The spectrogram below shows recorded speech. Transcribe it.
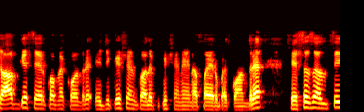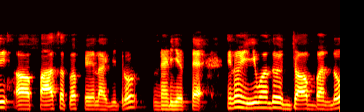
ಜಾಬ್ಗೆ ಸೇರ್ಕೋಬೇಕು ಅಂದ್ರೆ ಎಜುಕೇಶನ್ ಕ್ವಾಲಿಫಿಕೇಶನ್ ಏನಪ್ಪ ಇರಬೇಕು ಅಂದ್ರೆ S S L C pass ಅಥವಾ ಫೇಲ್ ಆಗಿದ್ರು ನಡೆಯುತ್ತೆ. ಇನ್ನು ಈ ಒಂದು ಜಾಬ್ ಬಂದು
